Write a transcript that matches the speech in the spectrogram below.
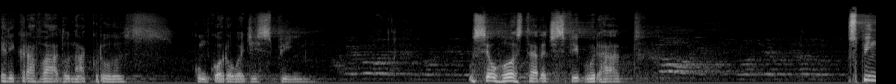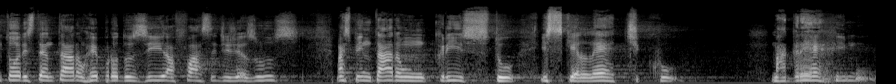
ele cravado na cruz, com coroa de espinho. O seu rosto era desfigurado. Os pintores tentaram reproduzir a face de Jesus, mas pintaram um Cristo esquelético, magrérrimo.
